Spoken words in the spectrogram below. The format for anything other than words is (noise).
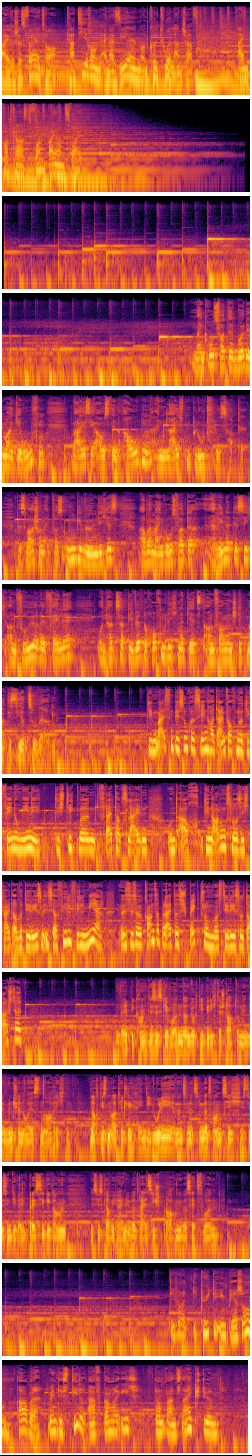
Bayerisches Feuilleton. Kartierung einer Seelen- und Kulturlandschaft. Ein Podcast von Bayern 2. Mein Großvater wurde mal gerufen, weil sie aus den Augen einen leichten Blutfluss hatte. Das war schon etwas Ungewöhnliches, aber mein Großvater erinnerte sich an frühere Fälle und hat gesagt, die wird doch hoffentlich nicht jetzt anfangen, stigmatisiert zu werden. Die meisten Besucher sehen halt einfach nur die Phänomene, die Stigmen, Freitagsleiden und auch die Nahrungslosigkeit. Aber die Riesel ist ja viel, viel mehr. Es ist ein ganz breites Spektrum, was die Riesel darstellt. Weltbekannt ist es geworden dann durch die Berichterstattung in den Münchner Neuesten Nachrichten. Nach diesem Artikel Ende Juli 1927 ist es in die Weltpresse gegangen. Es ist, glaube ich, in über 30 Sprachen übersetzt worden. Die war die Güte in Person. Aber wenn das Ziel aufgegangen ist, dann waren sie eingestürmt.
